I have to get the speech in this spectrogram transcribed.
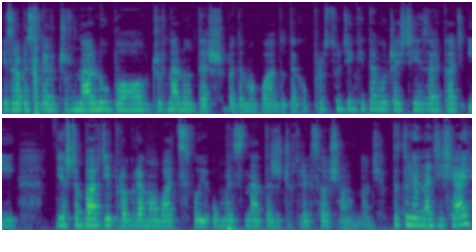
i zrobię sobie w journalu, bo w journalu też będę mogła do tego po prostu dzięki temu częściej zerkać i jeszcze bardziej programować swój umysł na te rzeczy, które chcę osiągnąć. To tyle na dzisiaj.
